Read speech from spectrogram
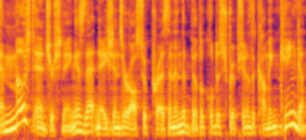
And most interesting is that nations are also present in the biblical description of the coming kingdom.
